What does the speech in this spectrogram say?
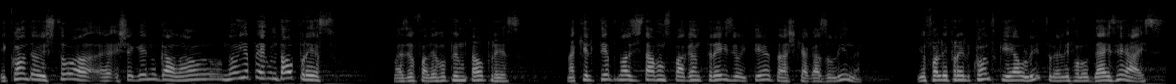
E quando eu estou, eh, cheguei no galão, eu não ia perguntar o preço, mas eu falei: eu vou perguntar o preço. Naquele tempo nós estávamos pagando R$ 3,80, acho que a gasolina. E eu falei para ele: quanto que é o litro? Ele falou: 10 reais.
